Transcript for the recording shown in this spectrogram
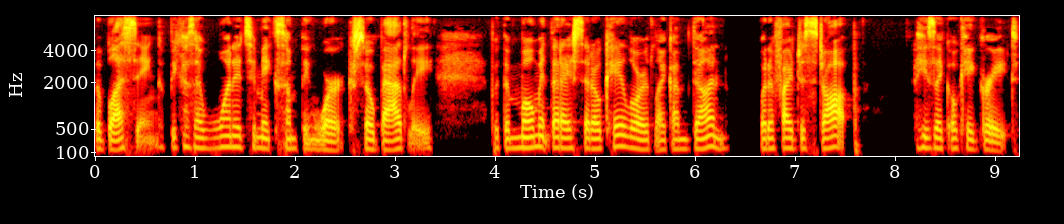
the blessing because I wanted to make something work so badly. But the moment that I said, okay, Lord, like I'm done, what if I just stop? He's like, okay, great.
